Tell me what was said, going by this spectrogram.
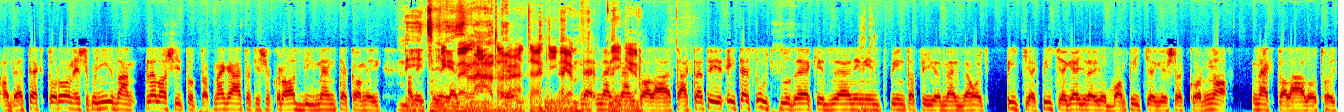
a detektoron, és akkor nyilván lelassítottak, megálltak, és akkor addig mentek, amíg, amíg meg nem találták, igen. me, meg nem igen. találták. Tehát itt ezt úgy tudod elképzelni, mint, mint a filmekben, hogy pittyeg, pittyeg, egyre jobban pittyeg, és akkor na, megtalálod, hogy,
